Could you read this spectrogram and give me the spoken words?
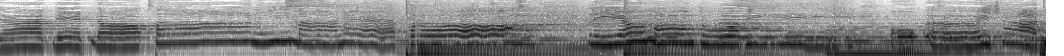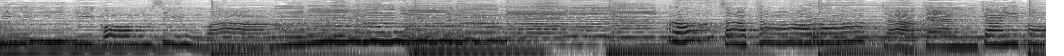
อยากเด็ดดอกฟ้านี้มาแนบครองเหลียวมองตัวพี่อกเอ๋ยชาตินี้พี่คงสิ้นหวัง เพราะศรัทธารักจากแก่นใจปอ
